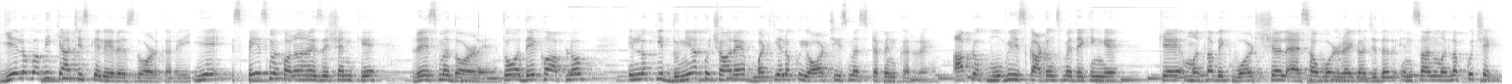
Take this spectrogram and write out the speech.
ये लोग अभी क्या चीज़ के लिए रेस दौड़ कर रहे हैं? ये स्पेस में कॉलोनाइजेशन के रेस में दौड़ रहे हैं। तो देखो आप लोग, इन लोग की दुनिया कुछ और है बट ये लोग कोई और चीज़ में स्टेप इन कर रहे हैं। आप लोग मूवीज़ कार्टून में देखेंगे कि मतलब एक वर्चुअल ऐसा वर्ल्ड रहेगा जिधर इंसान मतलब कुछ एक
